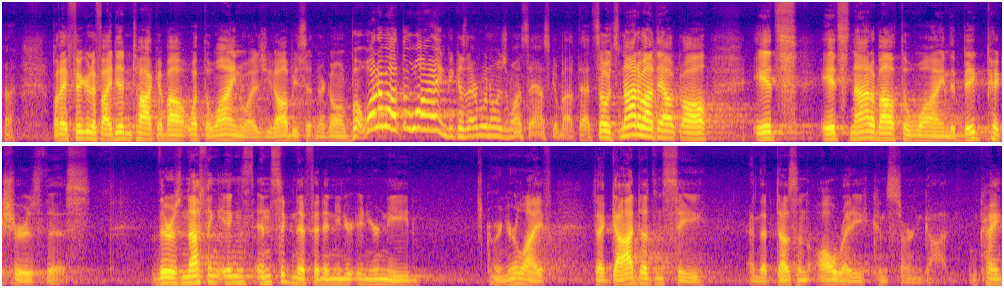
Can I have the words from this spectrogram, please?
but I figured if I didn't talk about what the wine was, you'd all be sitting there going, but what about the wine? Because everyone always wants to ask about that. So it's not about the alcohol. It's, it's not about the wine. The big picture is this there is nothing insignificant in your, in your need or in your life that God doesn't see and that doesn't already concern God. Okay?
